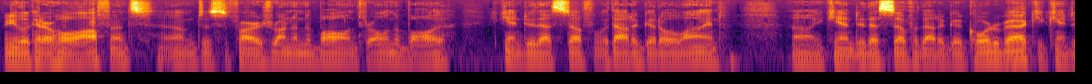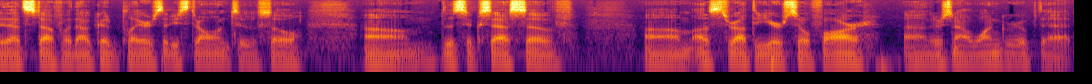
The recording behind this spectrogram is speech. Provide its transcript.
when you look at our whole offense, um, just as far as running the ball and throwing the ball, you can't do that stuff without a good O line. Uh, you can't do that stuff without a good quarterback. You can't do that stuff without good players that he's throwing to. So, um, the success of um, us throughout the year so far, uh, there's not one group that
